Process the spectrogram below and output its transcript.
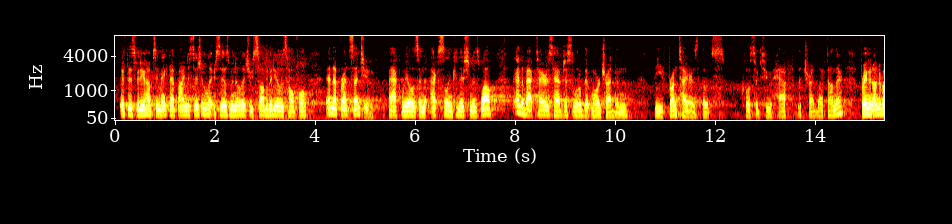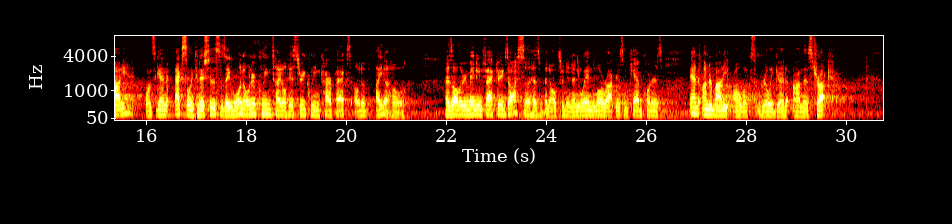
If this video helps you make that buying decision, let your salesman know that you saw the video was helpful and that Brett sent you. Back wheel is in excellent condition as well, and the back tires have just a little bit more tread than the front tires, though it's closer to half the tread left on there. Frame and underbody, once again, excellent condition. This is a one owner, clean title history, clean Carfax out of Idaho. Has all the remaining factory exhaust, so it hasn't been altered in any way, and the lower rockers and cab corners and underbody all looks really good on this truck.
